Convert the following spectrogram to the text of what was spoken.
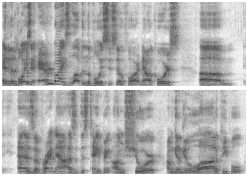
and the voice, everybody's loving the voices so far. Now, of course, um, as of right now, as of this taping, I'm sure I'm gonna get a lot of people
